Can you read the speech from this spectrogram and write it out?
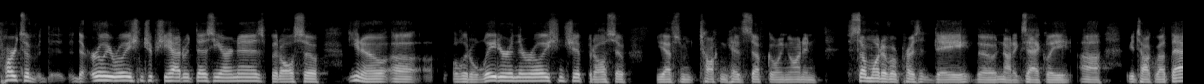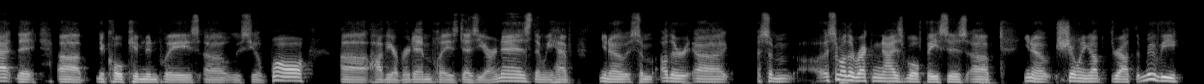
parts of the, the, early relationship she had with Desi Arnaz, but also you know uh, a little later in their relationship, but also you have some talking head stuff going on in somewhat of a present day, though not exactly. Uh, we talk about that. That uh, Nicole Kidman plays uh, Lucille Ball. Uh, Javier Bardem plays Desi Arnaz. Then we have, you know, some other uh, some uh, some other recognizable faces, uh, you know, showing up throughout the movie,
